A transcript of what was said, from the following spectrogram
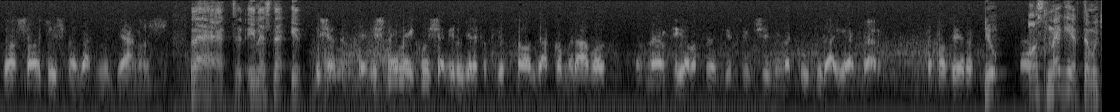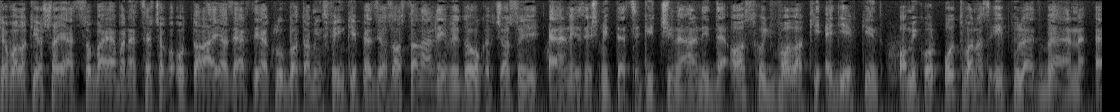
De a sajtó is megváltozott, János. Lehet. Én ezt ne, én... És, és némelyik újságíró gyerek, aki ott szaladgál kamerával, az nem fiala felkészültségű, meg kultúrájú ember. Tehát azért... Jó, azt megértem, hogyha valaki a saját szobájában egyszer csak ott találja az RTL klubot, amint fényképezi az asztalán lévő dolgokat, és azt mondja, hogy elnézést, mit tetszik itt csinálni, de az, hogy valaki egyébként, amikor ott van az épületben, e,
